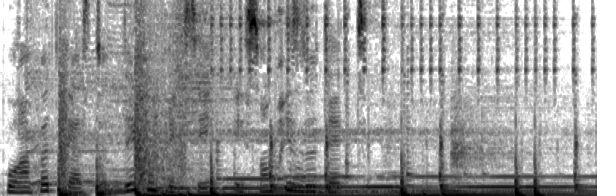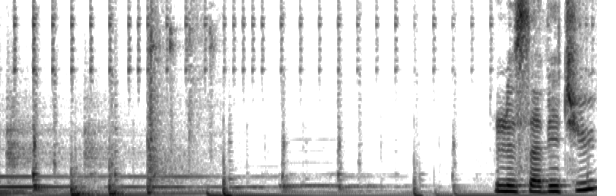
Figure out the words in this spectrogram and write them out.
pour un podcast décomplexé et sans prise de tête. Le savais-tu?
